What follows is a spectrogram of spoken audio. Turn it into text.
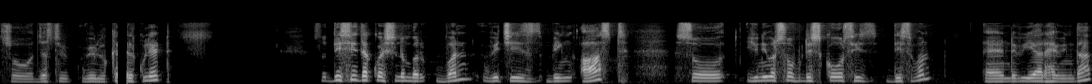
so just we will calculate. So this is the question number one which is being asked. So universe of discourse is this one and we are having the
